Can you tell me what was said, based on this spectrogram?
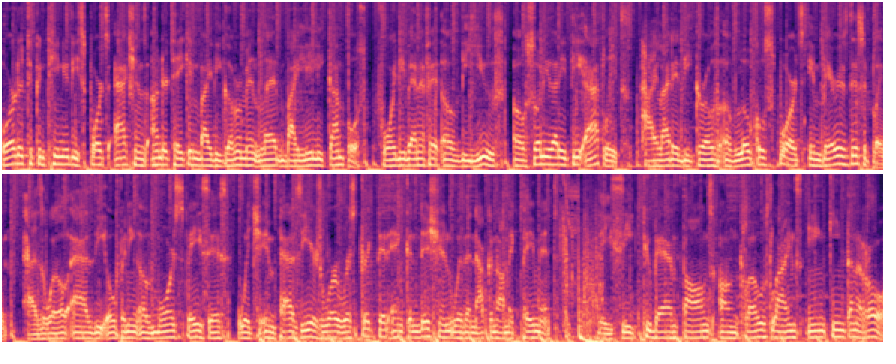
ordered to continue the sports actions undertaken by the government led by Lili Campos for the benefit of the youth of Solidarity athletes, highlighted the growth of local sports in various disciplines, as well as the opening of more spaces which in past years were restricted and conditioned with an economic payment. They seek to ban thongs on clotheslines in Quintana Roo.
